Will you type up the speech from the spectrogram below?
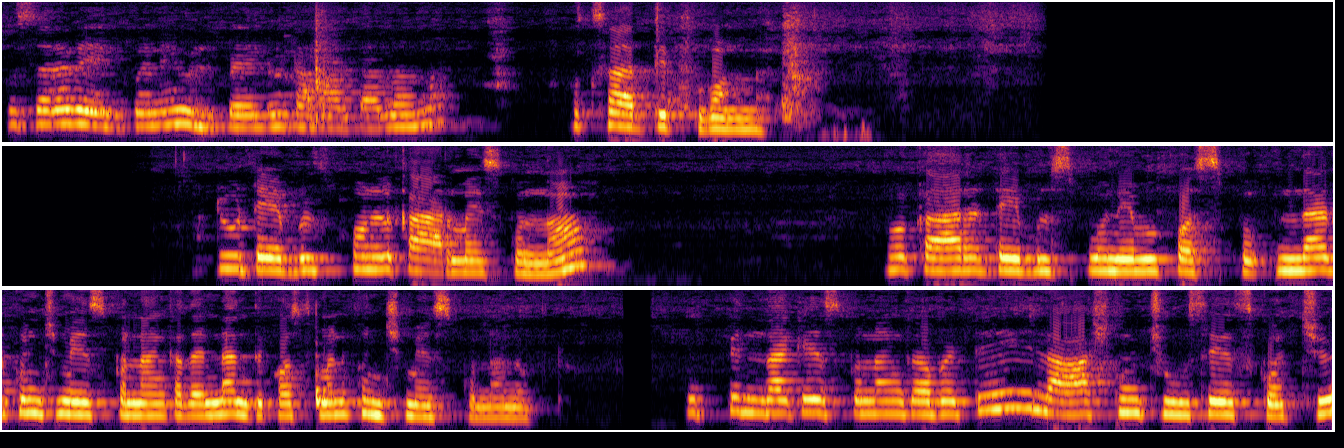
చూసారా వేగిపోయి ఉల్లిపాయలు టమాటాలు ఒకసారి తిప్పుకుందాం టూ టేబుల్ స్పూన్లు కారం వేసుకుందాం. ఒక అర టేబుల్ స్పూన్ ఏమో పసుపు. ఇందాక కొంచెం వేసుకున్నాం కదండి అందుకోసమని కొంచెం వేసుకున్నాను ఇప్పుడు. ఉప్పు ఇందాక వేసుకున్నాం కాబట్టి లాస్ట్ని చూసేసుకోవచ్చు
